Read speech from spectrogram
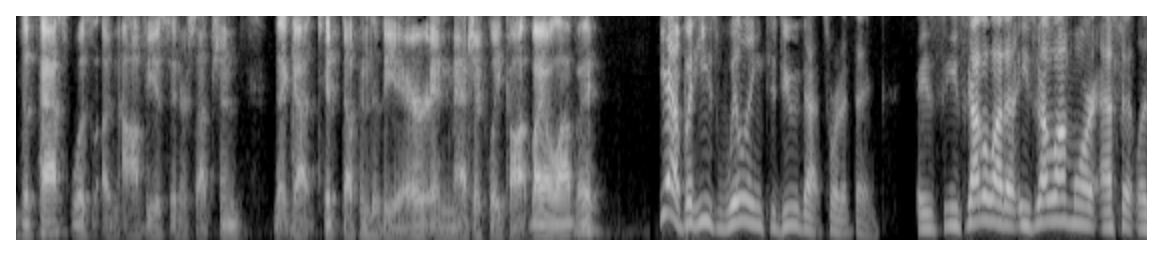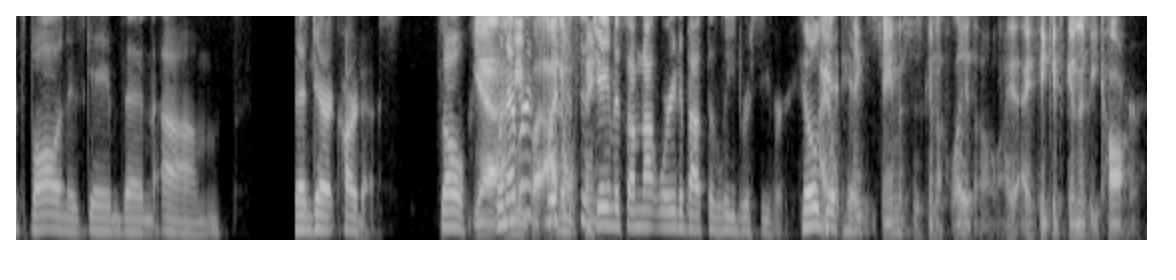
the pass was an obvious interception that got tipped up into the air and magically caught by Olave. Yeah, but he's willing to do that sort of thing. He's he's got a lot of he's got a lot more effortless ball in his game than um than Derek Carr does. So Yeah, I whenever mean, it I switches to think- Jameis, I'm not worried about the lead receiver. He'll I get don't think. Jameis is gonna play though. I, I think it's gonna be Carr.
